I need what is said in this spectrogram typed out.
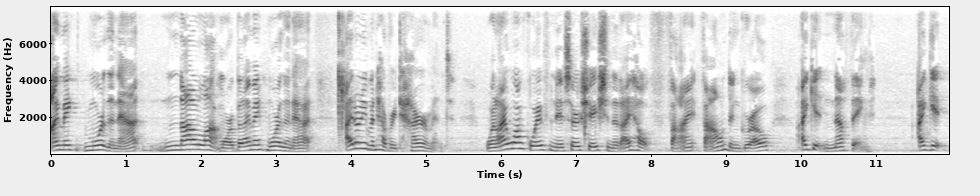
I make more than that. Not a lot more, but I make more than that. I don't even have retirement. When I walk away from the association that I helped find, found and grow, I get nothing. I get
